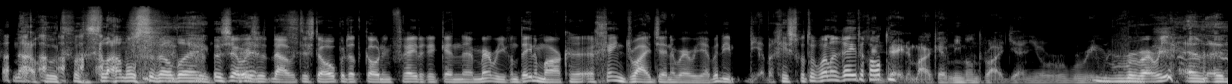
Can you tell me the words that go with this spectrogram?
nou goed, we slaan ons er wel doorheen. Zo is het. Nou, het is te hopen dat koning Frederik en eh, Mary van Denemarken eh, geen Dry January hebben. Die, die hebben gisteren toch wel een reden In gehad. om- Denemarken heeft niemand Dry January. En, en,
